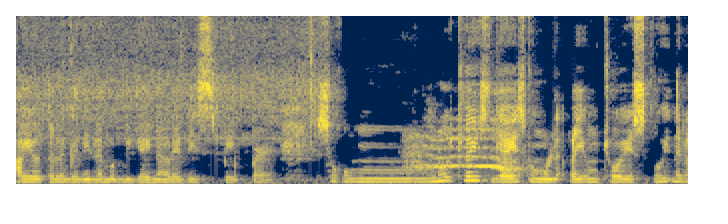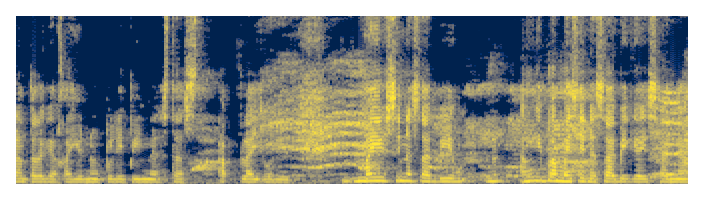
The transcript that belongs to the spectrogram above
ayaw talaga nila magbigay ng release paper. So kung no choice guys kung wala kayong choice uwi na lang talaga kayo ng Pilipinas tas apply ulit. May sinasabi yung ang iba may sinasabi guys na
